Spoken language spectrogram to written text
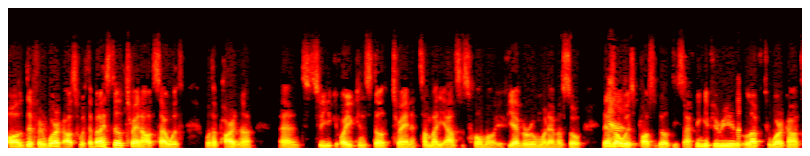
all different workouts with it. But I still train outside with with a partner and so you or you can still train at somebody else's home or if you have a room whatever so there's yeah. always possibilities i think if you really love to work out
